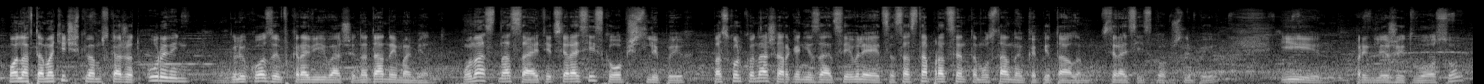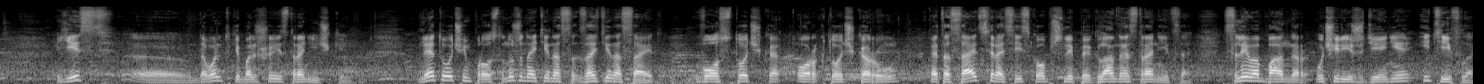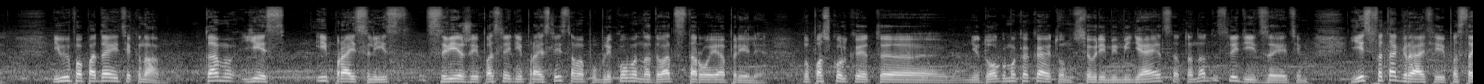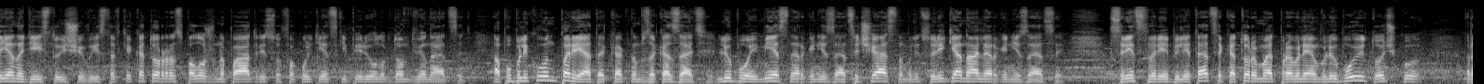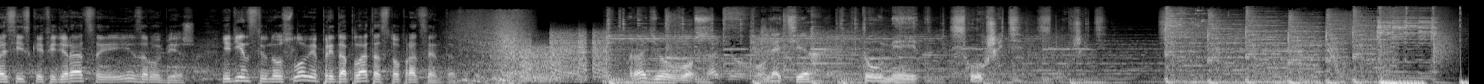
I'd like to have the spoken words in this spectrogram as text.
Он автоматически вам скажет уровень глюкозы в крови вашей на данный момент. У нас на сайте Всероссийского общества слепых, поскольку наша организация является со 100% уставным капиталом Всероссийского общества слепых и принадлежит ВОСу, есть э, довольно-таки большие странички. Для этого очень просто. Нужно найти на, зайти на сайт vos.org.ru это сайт Всероссийского общества слепых, главная страница. Слева баннер «Учреждение» и «Тифло». И вы попадаете к нам. Там есть и прайс-лист, свежий, последний прайс-лист там опубликован на 22 апреля. Но поскольку это не догма какая-то, он все время меняется, то надо следить за этим. Есть фотографии постоянно действующей выставки, которая расположена по адресу Факультетский переулок, дом 12. Опубликован порядок, как нам заказать любой местной организации, частному лицу, региональной организации, средства реабилитации, которые мы отправляем в любую точку Российской Федерации и за рубеж. Единственное условие – предоплата 100%. Радио ВОЗ. Для тех, кто умеет слушать.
